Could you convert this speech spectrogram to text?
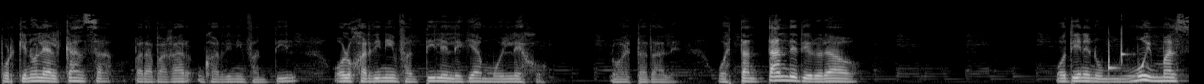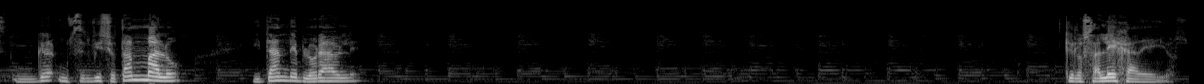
porque no le alcanza para pagar un jardín infantil o los jardines infantiles le quedan muy lejos, los estatales, o están tan deteriorados o tienen un muy mal un, servicio tan malo y tan deplorable que los aleja de ellos.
